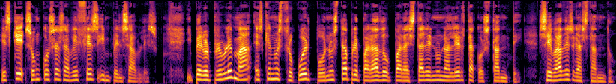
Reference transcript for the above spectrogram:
Es que son cosas a veces impensables. Y, pero el problema es que nuestro cuerpo no está preparado para estar en una alerta constante, se va desgastando.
